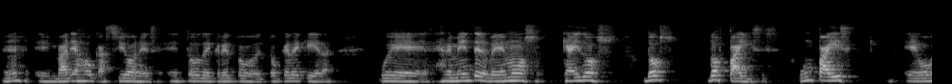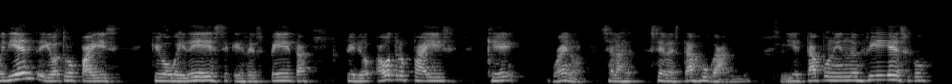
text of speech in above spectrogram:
¿eh? en varias ocasiones estos decretos de toque de queda, pues realmente vemos que hay dos, dos, dos países, un país eh, obediente y otro país que obedece, que respeta, pero a otro país que, bueno, se la, se la está jugando. y está poniendo en riesgo,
